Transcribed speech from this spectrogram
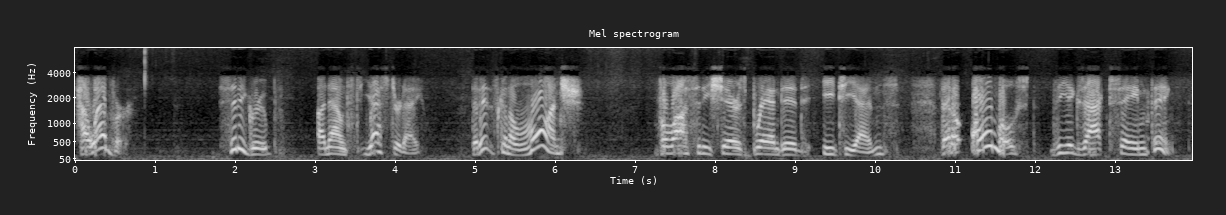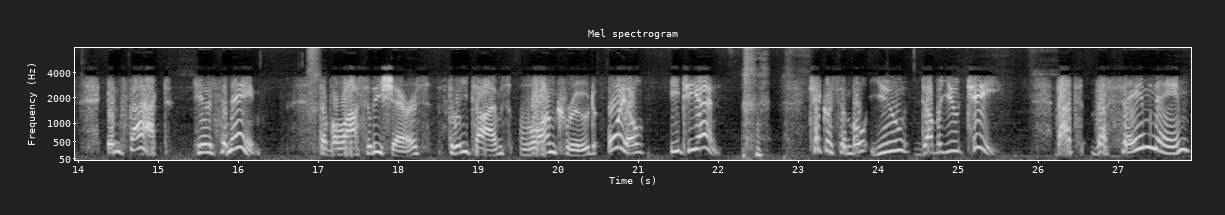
However, Citigroup announced yesterday that it's going to launch Velocity Shares branded ETNs that are almost the exact same thing. In fact, here's the name the Velocity Shares three times long crude oil ETN. Ticker symbol UWT. That's the same name,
